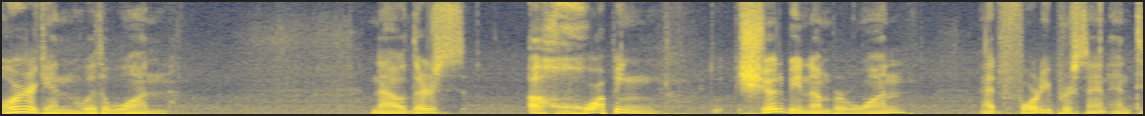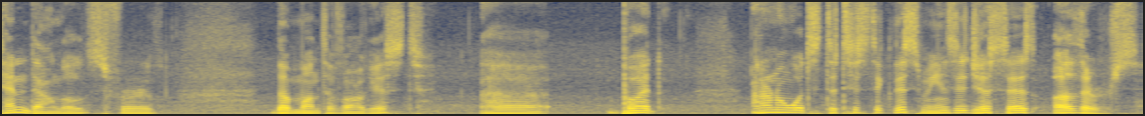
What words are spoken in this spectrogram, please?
Oregon with one. Now there's a whopping should be number one at 40% and 10 downloads for the month of August. Uh, but I don't know what statistic this means. It just says others.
